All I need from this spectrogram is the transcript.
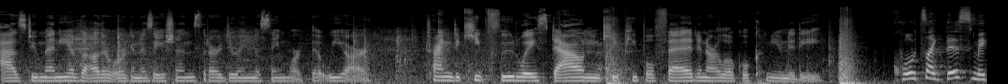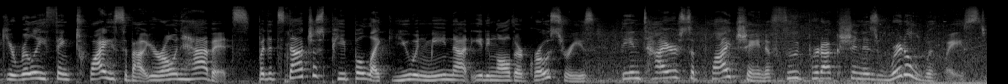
as do many of the other organizations that are doing the same work that we are, trying to keep food waste down and keep people fed in our local community. Quotes like this make you really think twice about your own habits. But it's not just people like you and me not eating all their groceries. The entire supply chain of food production is riddled with waste.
